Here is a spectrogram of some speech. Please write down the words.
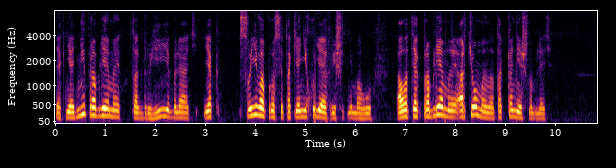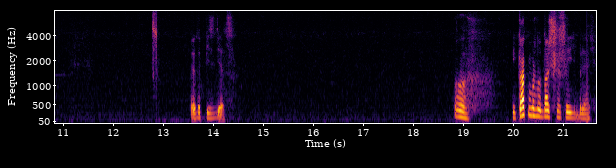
Як не одни проблемы, так другие, блядь. Як свои вопросы, так я нихуя их решить не могу. А вот як проблемы Артемана, так конечно, блядь. Это пиздец. Ох. И как можно дальше жить, блядь?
